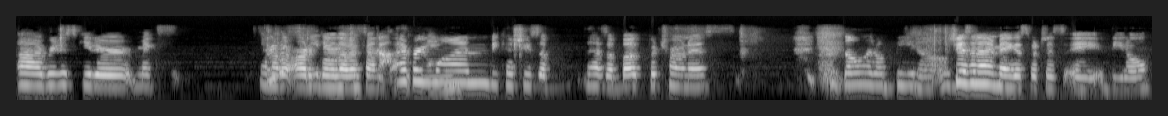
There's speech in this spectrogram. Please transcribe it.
Uh, Rita Skeeter makes another Rita article Skeeter that is offends everyone because she's a has a bug patronus. She's a little beetle. She has an animagus, which is a beetle.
